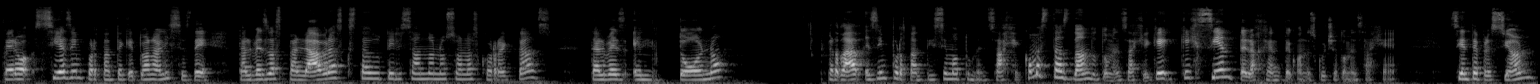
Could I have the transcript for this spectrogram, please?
Pero sí es importante que tú analices de tal vez las palabras que estás utilizando no son las correctas, tal vez el tono, ¿verdad? Es importantísimo tu mensaje. ¿Cómo estás dando tu mensaje? ¿Qué, qué siente la gente cuando escucha tu mensaje? ¿Siente presión?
